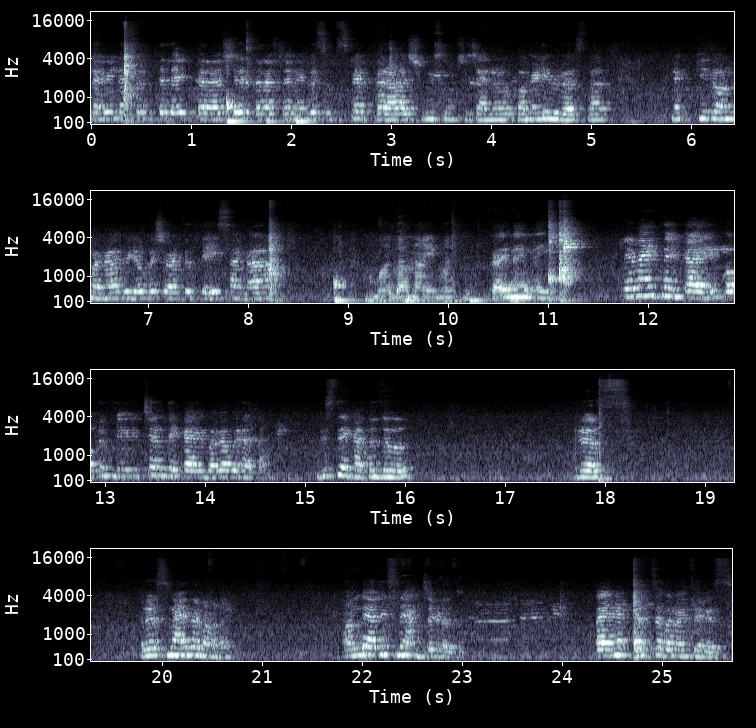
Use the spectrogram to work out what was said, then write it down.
नवीन असेल तर लाईक करा शेअर करा चॅनलला सबस्क्राईब करा. Ashmi Somshi channel comedy video असतात. नक्की जाऊन बघा. व्हिडिओ कसे वाटतात तेही सांगा. मला नाही माहीत. काय नाही माहिती. हे माहीत नाही काय. कॉपरेट मी विचारते काय बघा बरं आता. दिसतंय का आता जवळ? रस. रस नाही बनवलाय आंबे आलीच नाही आमच्याकडे पायनॅपलचा बनवायचा रस.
